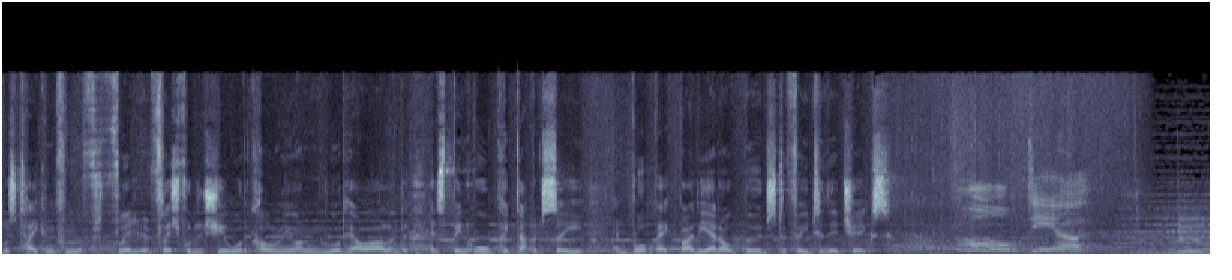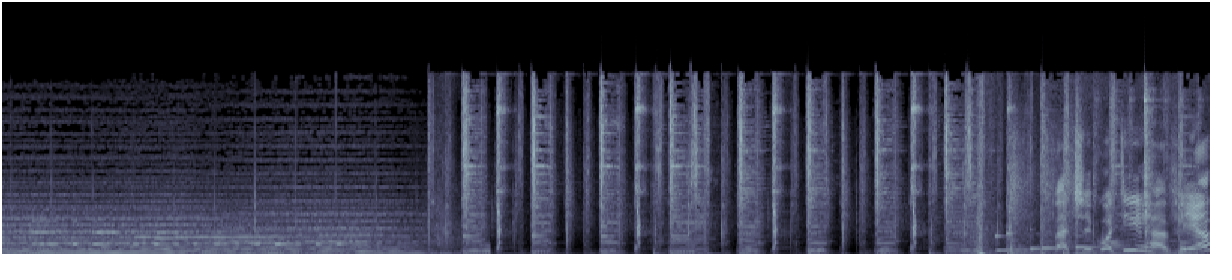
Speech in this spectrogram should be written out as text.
was taken from the flesh-footed shearwater colony on Lord Howe Island. It's been all picked up at sea and brought back by the adult birds to feed to their chicks. Dear. Patrick, what do you have here?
